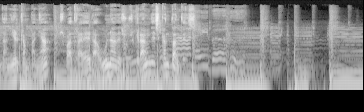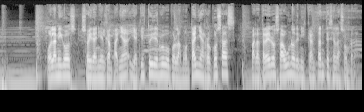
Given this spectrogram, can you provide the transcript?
Daniel Campañá nos va a traer a una de sus grandes cantantes. Hola amigos, soy Daniel Campañá y aquí estoy de nuevo por las montañas rocosas para traeros a uno de mis cantantes en la sombra.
